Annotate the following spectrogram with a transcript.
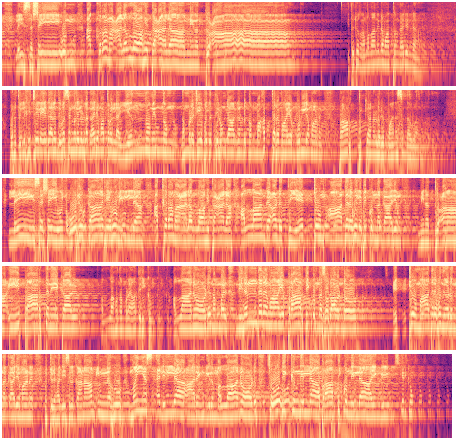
ഇതൊരു റമദാനിലെ മാത്രം കാര്യമല്ല. ഒരു ദുൽഹിച്ചയിൽ ഏതാനും ദിവസങ്ങളിലുള്ള കാര്യം മാത്രമല്ല എന്നും എന്നും നമ്മുടെ ജീവിതത്തിൽ ഉണ്ടാകേണ്ടുന്ന മഹത്തരമായ മൂല്യമാണ് പ്രാർത്ഥിക്കാനുള്ള ഒരു മനസ്സുണ്ടാവുക എന്നുള്ളത്. ഒരു കാര്യവുമില്ല. അക്രമ അലല്ലാഹി തആല അള്ളാന്റെ അടുത്ത് ഏറ്റവും ആദരവ് ലഭിക്കുന്ന കാര്യം ഈ പ്രാർത്ഥനയേക്കാൾ അള്ളാഹു നമ്മളെ ആദരിക്കും. അള്ളഹാനോട് നമ്മൾ നിരന്തരമായി പ്രാർത്ഥിക്കുന്ന സ്വഭാവമുണ്ടോ? ഏറ്റവും ആദരവ് നേടുന്ന കാര്യമാണ്. മറ്റൊരു ഹദീസിൽ കാണാം. ഇന്നഹു മയ്യസ് അലില്ല ആരെങ്കിലും അള്ളഹാനോട് ചോദിക്കുന്നില്ല പ്രാർത്ഥിക്കുന്നില്ല എങ്കിൽ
